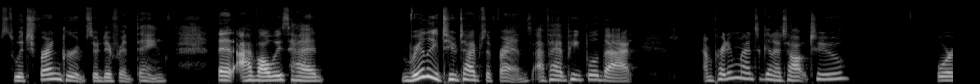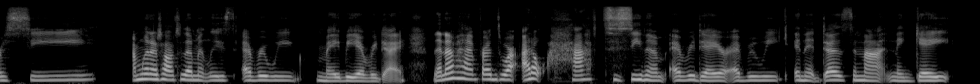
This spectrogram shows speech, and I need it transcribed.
switched friend groups or different things, that I've always had really 2 types of friends. I've had people that I'm pretty much gonna talk to or see I'm gonna talk to them at least every week, maybe every day. Then I've had friends where I don't have to see them every day or every week, and it does not negate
